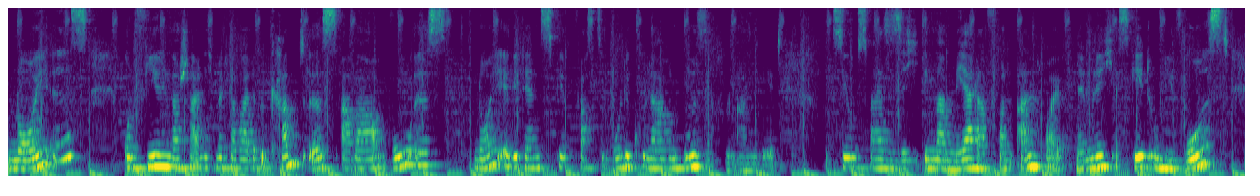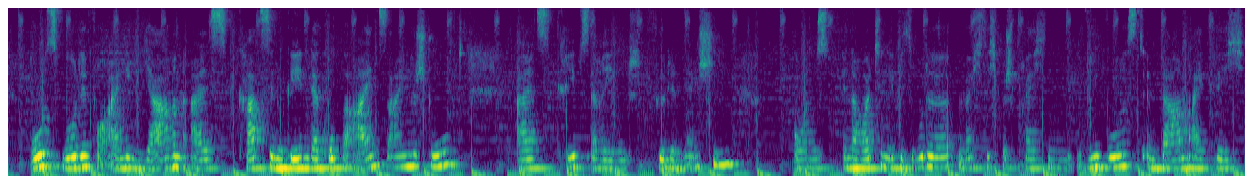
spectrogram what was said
neu ist und vielen wahrscheinlich mittlerweile bekannt ist, aber wo es neue Evidenz gibt, was die molekularen Ursachen angeht, beziehungsweise sich immer mehr davon anhäuft. Nämlich es geht um die Wurst Wurst wurde vor einigen Jahren als Karzinogen der Gruppe 1 eingestuft, als krebserregend für den Menschen. Und in der heutigen Episode möchte ich besprechen, wie Wurst im Darm eigentlich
